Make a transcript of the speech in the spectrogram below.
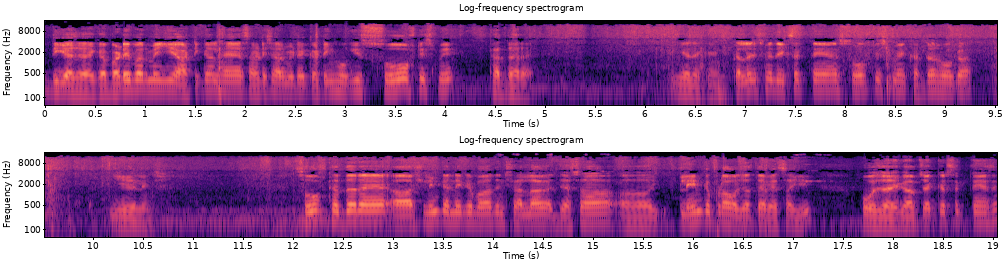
दिया जाएगा। बड़े भर में ये आर्टिकल है, साढ़े चार मीटर कटिंग होगी सॉफ्ट इसमें खद्दर है। ये देखें कलर इसमें देख सकते हैं सॉफ्ट इसमें खद्दर होगा। ये लें सॉफ्ट खद्दर है शिलिंग करने के बाद इंशाल्लाह जैसा प्लेन कपड़ा हो जाता है, वैसा ये हो जाएगा। आप चेक कर सकते हैं ऐसे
